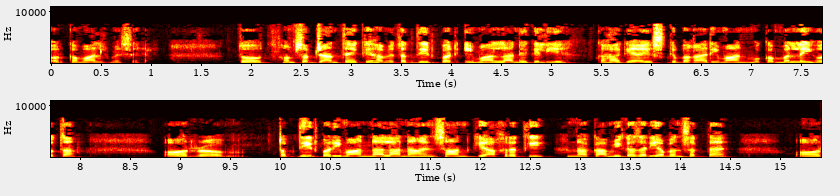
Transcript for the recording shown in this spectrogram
اور کمال میں سے ہے۔ تو ہم سب جانتے ہیں کہ ہمیں تقدیر پر ایمان لانے کے لیے کہا گیا، اس کے بغیر ایمان مکمل نہیں ہوتا۔ اور تقدیر پر ایمان نہ لانا انسان کی آخرت کی ناکامی کا ذریعہ بن سکتا ہے اور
